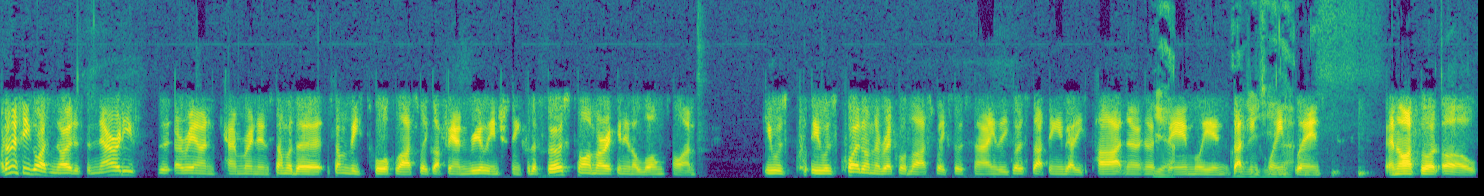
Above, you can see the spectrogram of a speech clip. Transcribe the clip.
I don't know if you guys noticed the narrative around Cameron and some of the some of his talk last week. I found really interesting. For the first time, I reckon, in a long time, he was he was quite on the record last week, sort of saying that he's got to start thinking about his partner and her yeah. family and back in Queensland. And I thought, oh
